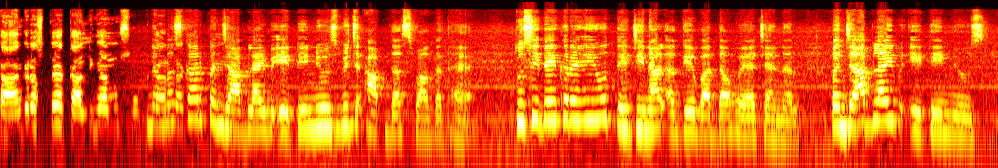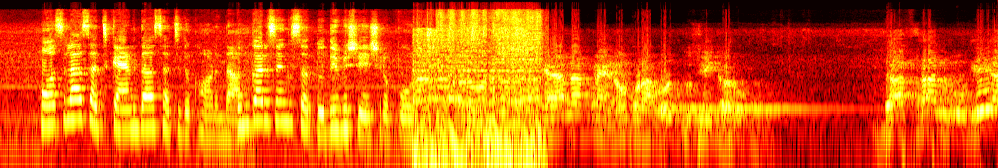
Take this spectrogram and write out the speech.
ਕਾਂਗਰਸ ਤੇ ਅਕਾਲੀਆਂ ਨੂੰ ਸੂਟ ਕਰਦਾ ਨਮਸਕਾਰ, ਪੰਜਾਬ ਲਾਈਵ 18 ਨਿਊਜ਼ ਵਿੱਚ ਆਪ ਦਾ ਸਵਾਗਤ ਹੈ। ਤੁਸੀਂ ਦੇਖ ਰਹੇ ਹੋ ਤੇਜ਼ੀ ਨਾਲ ਅੱਗੇ ਵਧਦਾ ਹੋਇਆ ਚੈਨਲ, ਪੰਜਾਬ ਲਾਈਵ 18 ਨਿਊਜ਼ ਹੌਸਲਾ ਸੱਚ ਕਹਿਣ ਦਾ, ਸੱਚ ਦਿਖਾਉਣ ਦਾ। ਓਮਕਾਰ ਸਿੰਘ ਸੱਤੂ ਦੀ ਵਿਸ਼ੇਸ਼ ਰਿਪੋਰਟ। ਖਿਆਲ ਆ ਭੈਣੋ ਭਰਾਵੋ, ਤੁਸੀਂ ਕਰੋ। 10 ਸਾਲ ਹੋ ਗਿਆ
